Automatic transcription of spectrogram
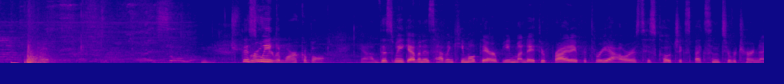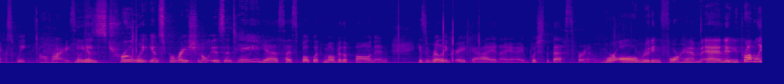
This Truly week, remarkable. Yeah, this week Evan is having chemotherapy Monday through Friday for three hours. His coach expects him to return next week. All right. So he, he is truly inspirational, isn't he? Mm-hmm. Yes, I spoke with him over the phone and he's a really great guy and I, I wish the best for him. We're all rooting for him. Mm-hmm. And you probably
